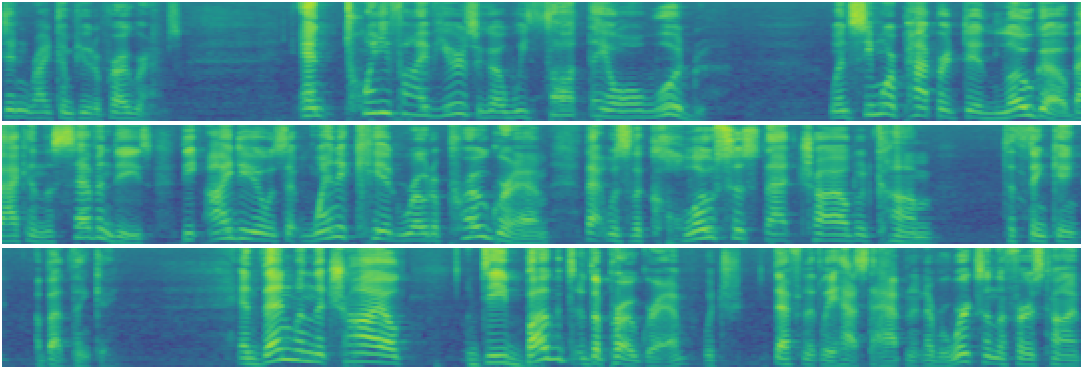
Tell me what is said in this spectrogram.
didn't write computer programs. And 25 years ago, we thought they all would. When Seymour Papert did Logo back in the 70s, the idea was that when a kid wrote a program, that was the closest that child would come to thinking about thinking. And then when the child debugged the program, which definitely has to happen, it never works on the first time,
